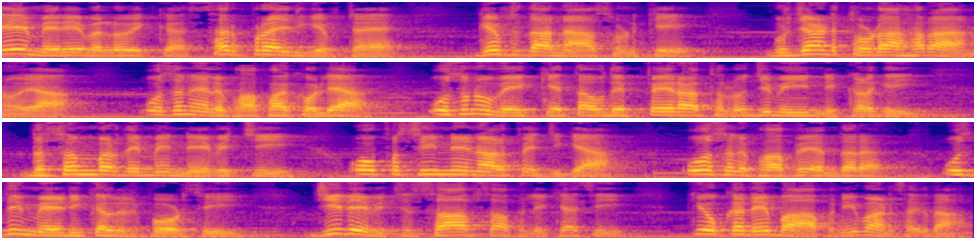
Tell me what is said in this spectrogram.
ਇਹ ਮੇਰੇ ਵੱਲੋਂ ਇੱਕ ਸਰਪ੍ਰਾਈਜ਼ ਗਿਫਟ ਹੈ। ਗਿਫਟ ਦਾ ਨਾਂ ਸੁਣ ਕੇ ਗੁਰਜੰਟ ਥੋੜਾ ਹੈਰਾਨ ਹੋਇਆ। ਉਸਨੇ ਲਿਫਾਫਾ ਖੋਲ੍ਹਿਆ ਉਸ ਨੂੰ ਵੇਖ ਕੇ ਤਾਂ ਉਹਦੇ ਪੈਰਾਂ ਥੱਲੋਂ ਜ਼ਮੀਨ ਨਿਕਲ ਗਈ। ਦਸੰਬਰ ਦੇ ਮਹੀਨੇ ਵਿੱਚ ਹੀ ਉਹ ਪਸੀਨੇ ਨਾਲ ਭਿੱਜ ਗਿਆ। ਉਸ ਲਿਫਾਫੇ ਅੰਦਰ ਉਸ ਦੀ ਮੈਡੀਕਲ ਰਿਪੋਰਟ ਸੀ, ਜਿਹਦੇ ਵਿੱਚ ਸਾਫ਼-ਸਾਫ਼ ਲਿਖਿਆ ਸੀ ਕਿ ਉਹ ਕਦੇ ਬਾਪ ਨਹੀਂ ਬਣ ਸਕਦਾ।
